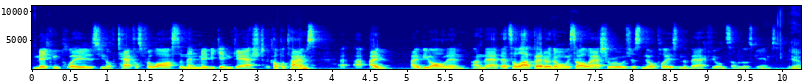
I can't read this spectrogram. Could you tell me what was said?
making plays, you know, tackles for loss, and then maybe getting gashed a couple times, I, I'd I'd be all in on that. That's a lot better than what we saw last year, where it was just no plays in the backfield in some of those games. Yeah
